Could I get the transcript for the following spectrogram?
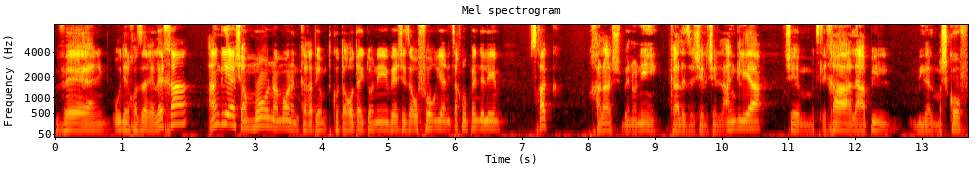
ואודי אני חוזר אליך, אנגליה יש המון המון, אני קראתי היום את כותרות העיתונים, ויש איזה אופוריה, ניצחנו פנדלים, משחק חלש, בינוני, נקרא לזה, של, של אנגליה, שמצליחה להעפיל בגלל משקוף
